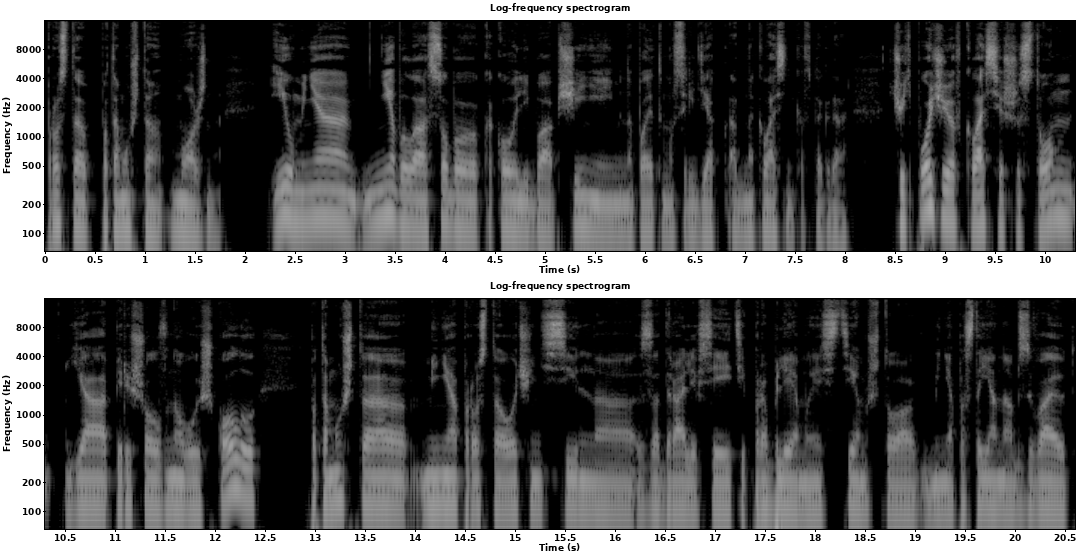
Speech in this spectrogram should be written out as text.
Просто потому что можно. И у меня не было особого какого-либо общения именно поэтому среди ок- одноклассников тогда. Чуть позже, в классе шестом, я перешел в новую школу, потому что меня просто очень сильно задрали все эти проблемы с тем, что меня постоянно обзывают,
